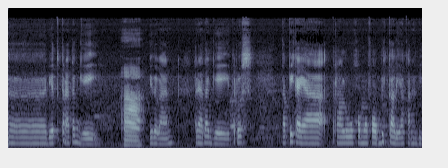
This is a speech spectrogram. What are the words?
eh, dia tuh ternyata gay. Ah, gitu kan ternyata gay. Terus tapi kayak terlalu homofobik kali ya karena di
